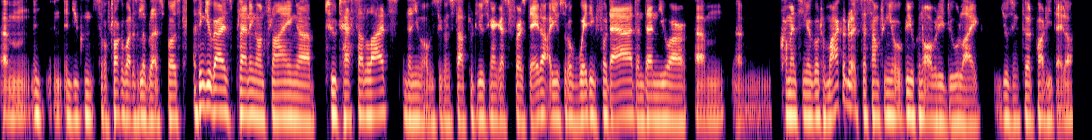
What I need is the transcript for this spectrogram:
um, and, and, you can sort of talk about this a little bit, I suppose. I think you guys planning on flying uh, two test satellites, and then you're obviously going to start producing, I guess, first data. Are you sort of waiting for that, and then you are um, um, commencing your go to market, or is there something you you can already do, like using third party data?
